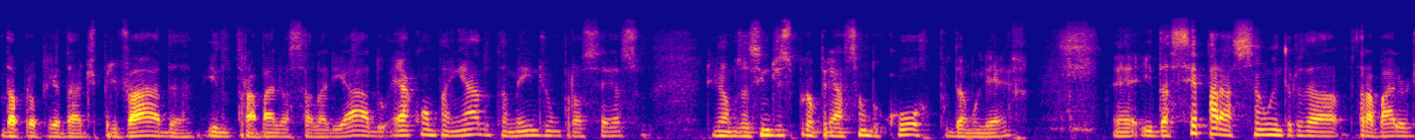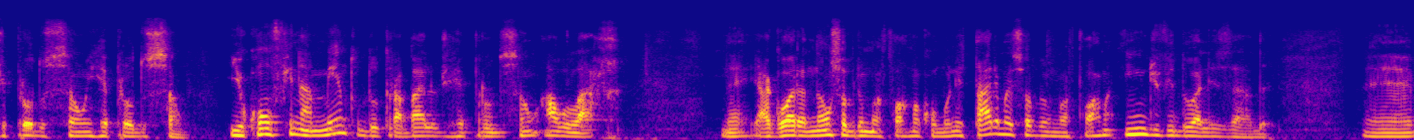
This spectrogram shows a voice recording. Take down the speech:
da propriedade privada e do trabalho assalariado é acompanhado também de um processo, digamos assim, de expropriação do corpo da mulher é, e da separação entre o tra trabalho de produção e reprodução e o confinamento do trabalho de reprodução ao lar. Né? Agora não sobre uma forma comunitária, mas sobre uma forma individualizada. É,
